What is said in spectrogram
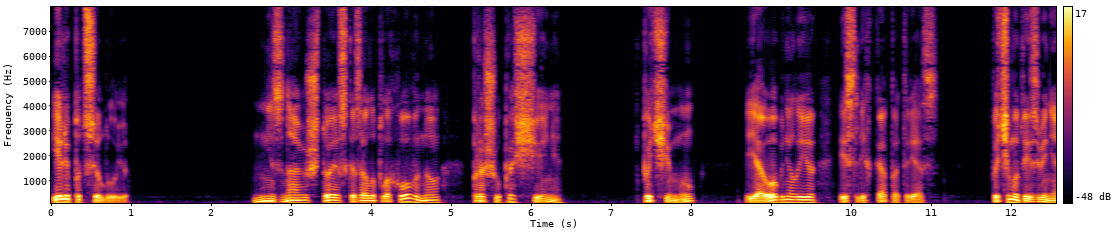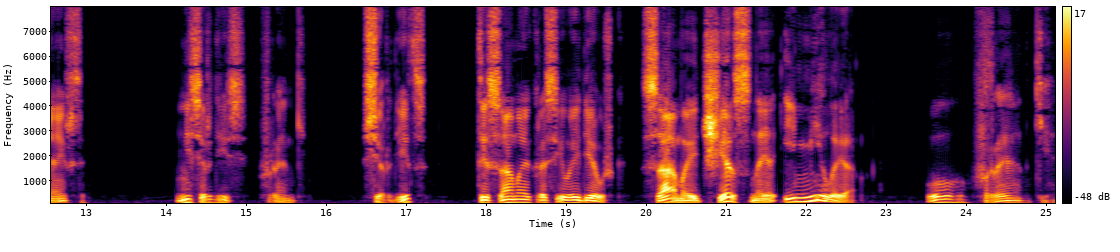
или поцелую. Не знаю, что я сказала плохого, но прошу прощения. Почему? Я обнял ее и слегка потряс. Почему ты извиняешься? Не сердись, Фрэнки. Сердиться? Ты самая красивая девушка, самая честная и милая. О, Фрэнки!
